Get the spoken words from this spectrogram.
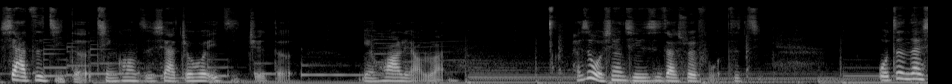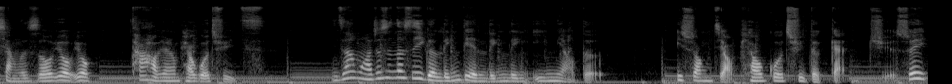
吓自己的情况之下，就会一直觉得眼花缭乱。还是我现在其实是在说服我自己？我正在想的时候又，又又他好像又飘过去一次。你知道吗？就是那是一个零点零零一秒的一双脚飘过去的感觉，所以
